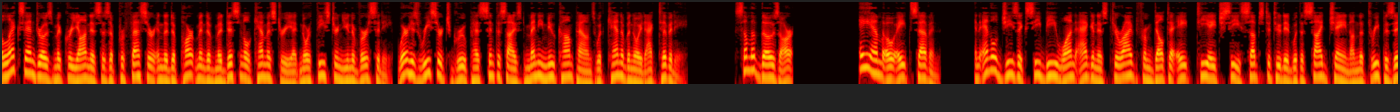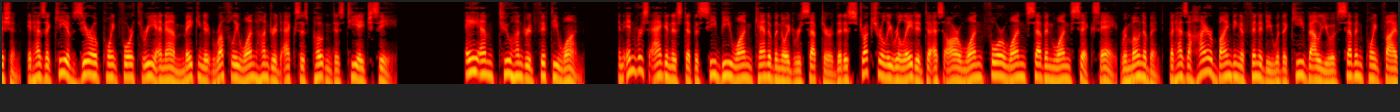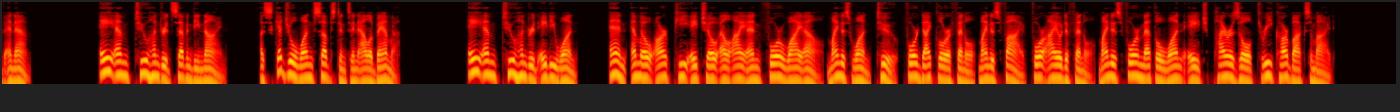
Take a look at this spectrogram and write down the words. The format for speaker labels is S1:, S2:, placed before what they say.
S1: Alexandros Makrogiannis is a professor in the Department of Medicinal Chemistry at Northeastern University, where his research group has synthesized many new compounds with cannabinoid activity. Some of those are AM087 an analgesic CB1 agonist derived from delta-8 THC substituted with a side chain on the 3 position, it has a key of 0.43 nm making it roughly 100x as potent as THC. AM251 an inverse agonist at the CB1 cannabinoid receptor that is structurally related to SR141716A rimonabant, but has a higher binding affinity with a key value of 7.5 nm. AM279 a Schedule I substance in Alabama. AM281 N MORPHOLIN 4YL minus 1 2 4 dichlorophenyl minus 5 4 iodophenyl minus 4 methyl 1 H pyrazole 3 carboxamide.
